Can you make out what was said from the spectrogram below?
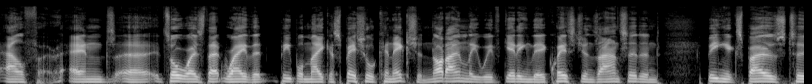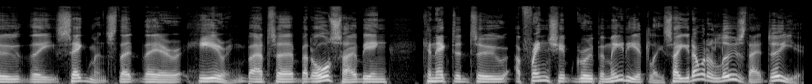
Alpha, and uh, it's always that way that people make a special connection, not only with getting their questions answered and being exposed to the segments that they're hearing, but uh, but also being connected to a friendship group immediately. So you don't want to lose that, do you?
